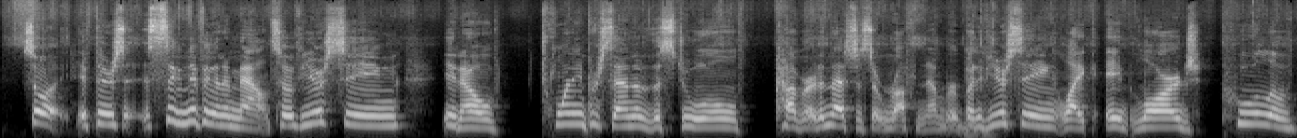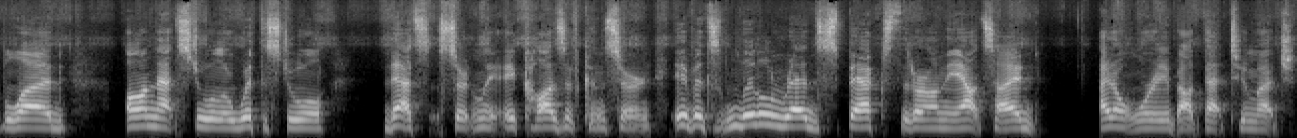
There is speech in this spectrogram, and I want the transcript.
So, if there's a significant amount, so if you're seeing, you know, 20% of the stool covered, and that's just a rough number, but if mm-hmm. you're seeing like a large pool of blood on that stool or with the stool, that's certainly a cause of concern. If it's little red specks that are on the outside, I don't worry about that too much.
